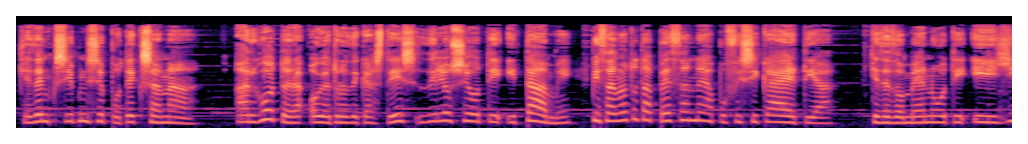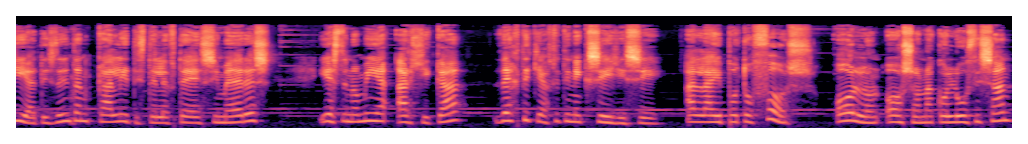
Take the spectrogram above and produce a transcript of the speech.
και δεν ξύπνησε ποτέ ξανά. Αργότερα ο ιατροδικαστής δήλωσε ότι η Τάμι πιθανότατα πέθανε από φυσικά αίτια και δεδομένου ότι η υγεία της δεν ήταν καλή τις τελευταίες ημέρες, η αστυνομία αρχικά δέχτηκε αυτή την εξήγηση. Αλλά υπό το φως όλων όσων ακολούθησαν,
